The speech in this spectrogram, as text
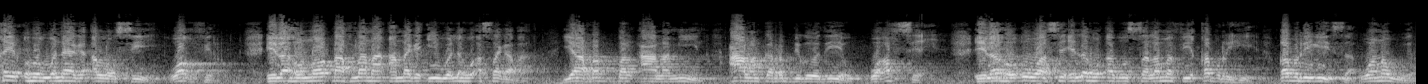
khayr ahoo wanaaga allow sii waqfir ilaahu noo dhaaf lanaa annaga iyo walahu asagaba. Yaa rabba alcaalamiin caalamka rabbigoodiiyow wa afsix. Ilaahu u waasici lahu abuusalama fii qabrihi qabrigiisa wanawir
